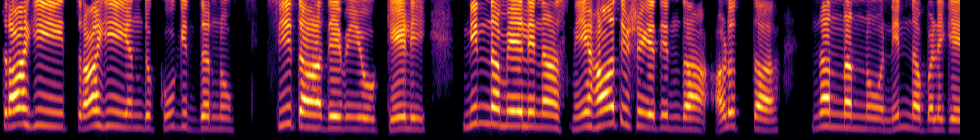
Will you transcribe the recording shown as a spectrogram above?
ತ್ರಾಹಿ ತ್ರಾಹಿ ಎಂದು ಕೂಗಿದ್ದನ್ನು ಸೀತಾದೇವಿಯು ಕೇಳಿ, ನಿನ್ನ ಮೇಲಿನ ಸ್ನೇಹಾತಿಶಯದಿಂದ ಅಳುತ್ತಾ ನನ್ನನ್ನು ನಿನ್ನ ಬಳಿಗೆ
